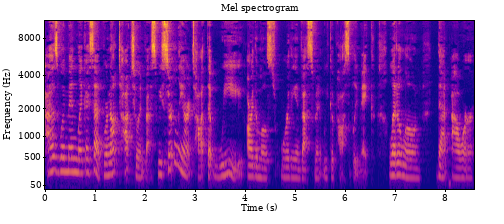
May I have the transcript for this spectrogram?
as women, like I said, we're not taught to invest. We certainly aren't taught that we are the most worthy investment we could possibly make, let alone that our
